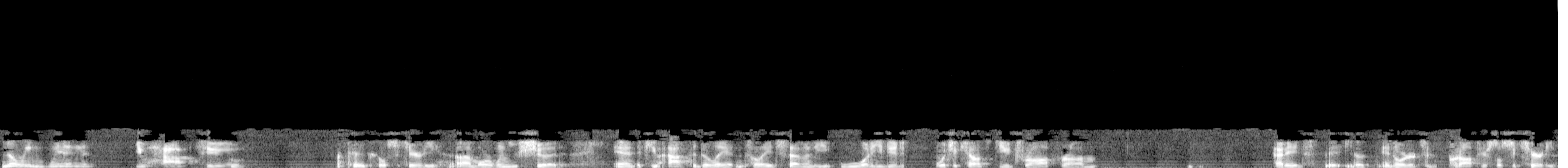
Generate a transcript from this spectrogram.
knowing when you have to take Social Security um, or when you should, and if you have to delay it until age 70, what do you do? Which accounts do you draw from at age, you know, in order to put off your Social Security?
